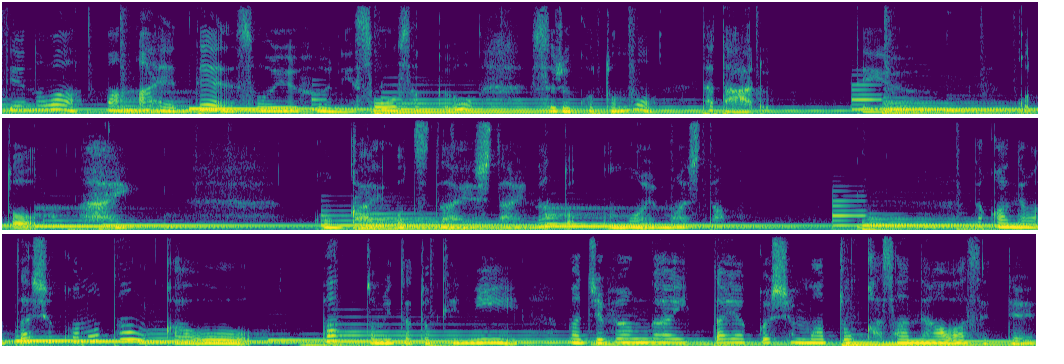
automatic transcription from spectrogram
ていうのは、まあ、あえてそういうふうに創作をすることも多々あるっていうことを、はい、今回お伝えしたいなと思いました。だからね私この短歌をパッと見た時にまあ、自分が行った屋久島と重ね合わせて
